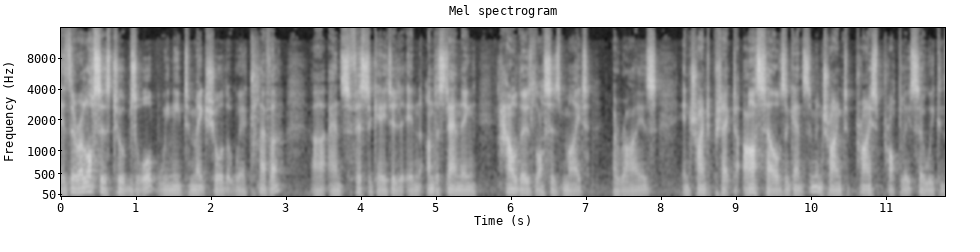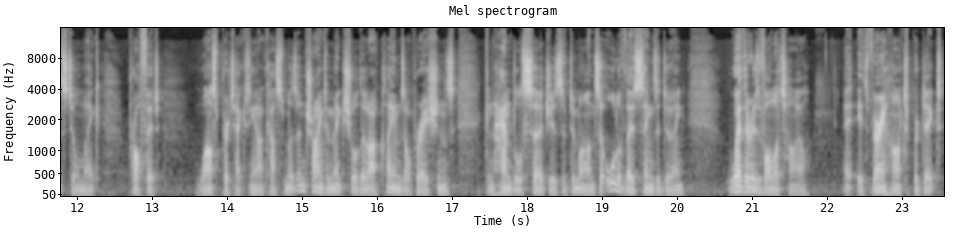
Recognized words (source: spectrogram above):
is there are losses to absorb. We need to make sure that we're clever uh, and sophisticated in understanding how those losses might arise in trying to protect ourselves against them, in trying to price properly so we can still make profit whilst protecting our customers and trying to make sure that our claims operations can handle surges of demand. So all of those things are doing. Weather is volatile. It's very hard to predict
